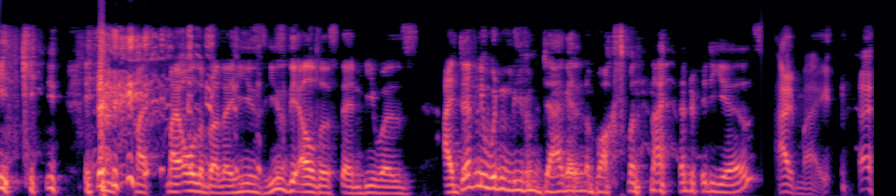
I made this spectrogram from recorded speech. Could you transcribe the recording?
my my older brother, he's he's the eldest and he was I definitely wouldn't leave him daggered in a box for 900 years. I might. I.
